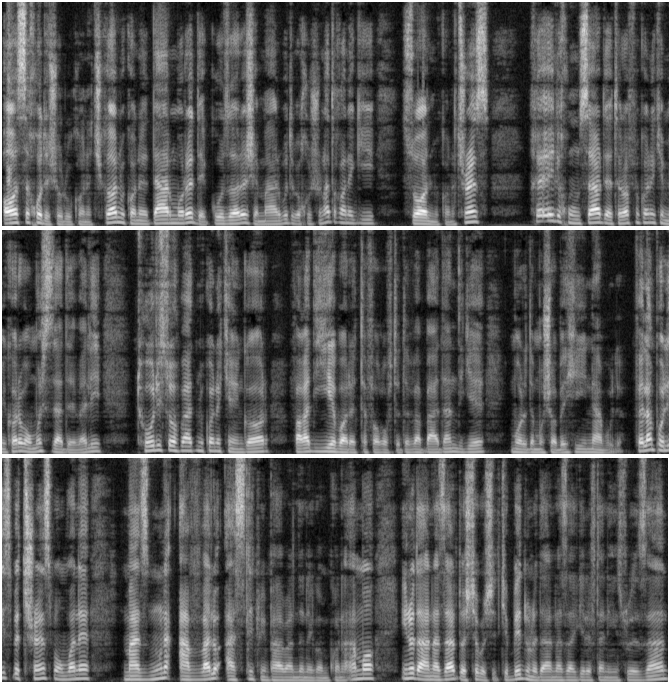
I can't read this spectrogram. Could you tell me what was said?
آس خودش رو کنه. چیکار می‌کنه؟ در مورد گزارش مربوط به خشونت خانگی سوال می‌کنه. ترنس خیلی خونسرد اعتراف می‌کنه که میکا رو با مش زده ولی طوری صحبت می‌کنه که انگار فقط یه بار اتفاق افتاده و بعدا دیگه مورد مشابهی نبوده. فعلا پلیس به ترنس به عنوان مزنون اول و اصلی تو این پرونده نگاه می‌کنه. اما اینو در نظر داشته باشید که بدون در نظر گرفتن این سوء زن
